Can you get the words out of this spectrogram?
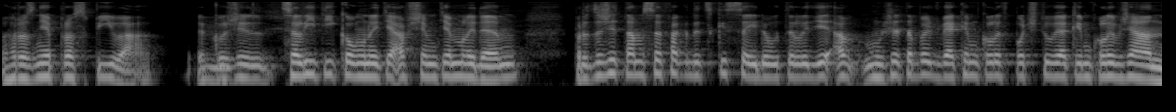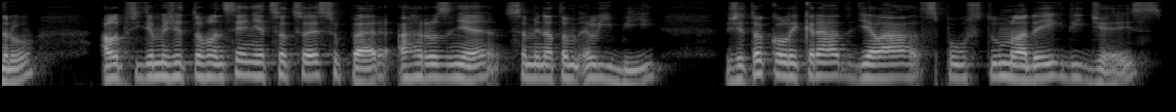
hrozně prospívá. Jakože hmm. celý té komunitě a všem těm lidem, protože tam se fakt vždycky sejdou ty lidi a může to být v jakémkoliv počtu, v jakýmkoliv žánru, ale přijde mi, že tohle je něco, co je super a hrozně se mi na tom i líbí, že to kolikrát dělá spoustu mladých DJs,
